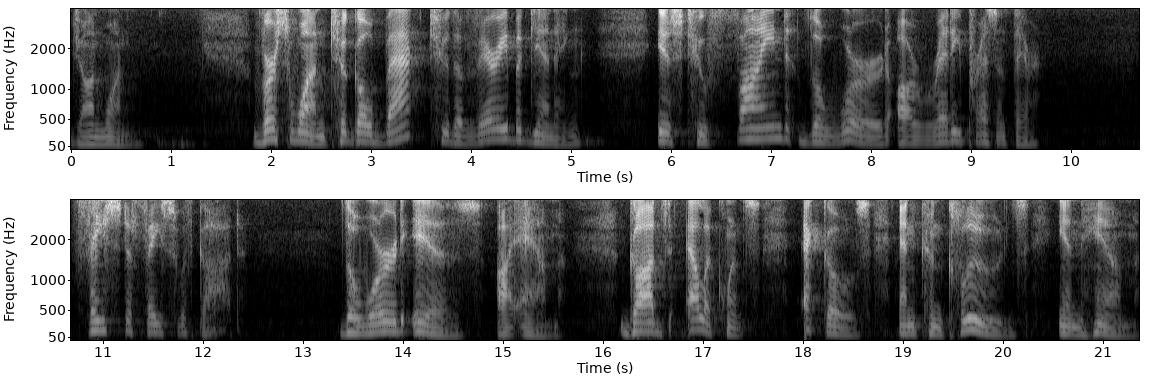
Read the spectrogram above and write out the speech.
John 1. Verse 1 to go back to the very beginning is to find the Word already present there, face to face with God. The Word is I am. God's eloquence echoes and concludes in Him.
